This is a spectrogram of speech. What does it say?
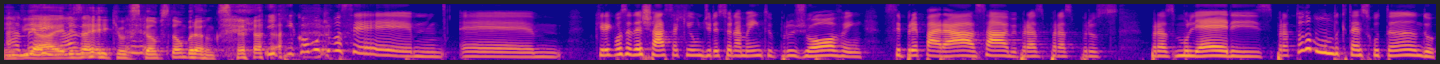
Amém, enviar eles amém. aí, que os campos estão brancos. E, e como que você. hum, é, queria que você deixasse aqui um direcionamento para o jovem se preparar, sabe? Para as mulheres, para todo mundo que está escutando,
